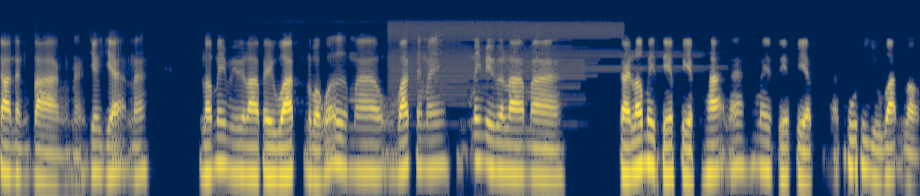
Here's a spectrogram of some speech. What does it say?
การต่างๆนะเยอะแยะนะเราไม่มีเวลาไปวัดเราบอกว่าเออมาวัดได้ไหมไม่มีเวลามา แต่เราไม่เสียเปรียบพระนะไม่เสียเปรียบผู้ที่อยู่วัดหรอก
